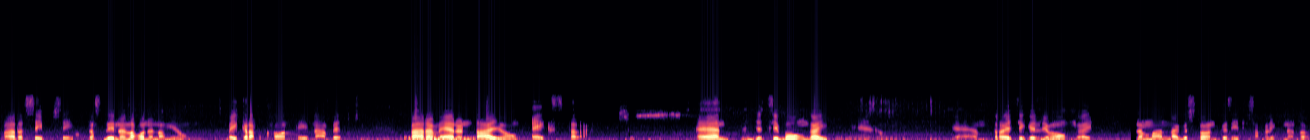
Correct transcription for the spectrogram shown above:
para safe safe. Tapos dinala ko na lang yung may crack konti na belt. Para meron tayong extra. Ayan, nandiyan si Bonggay. Ayan, oh. Ayan, ang tricycle ni Bonggay. Ano naman nagustuhan ko dito sa click na to.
